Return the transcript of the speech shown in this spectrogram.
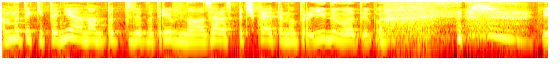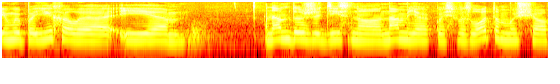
А ми такі, та ні, нам туди потрібно, зараз почекайте, ми приїдемо. Типу. І ми поїхали, і нам дуже дійсно нам якось везло, тому що.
